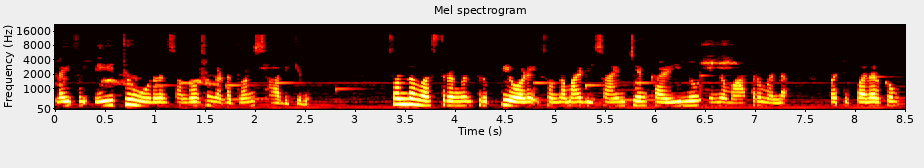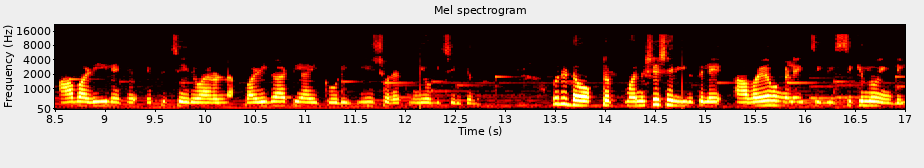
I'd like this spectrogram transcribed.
ലൈഫിൽ ഏറ്റവും കൂടുതൽ സന്തോഷം കണ്ടെത്തുവാൻ സാധിക്കുന്നു. സ്വന്തം വസ്ത്രങ്ങൾ തൃപ്തിയോടെ സ്വന്തമായി ഡിസൈൻ ചെയ്യാൻ കഴിയുന്നു എന്ന് മാത്രമല്ല മറ്റു പലർക്കും ആ വഴിയിലേക്ക് എത്തിച്ചേരുവാനുള്ള വഴികാട്ടിയായി കൂടി ഈശ്വരൻ നിയോഗിച്ചിരിക്കുന്നു. ഒരു ഡോക്ടർ മനുഷ്യ ശരീരത്തിലെ അവയവങ്ങളെ ചികിത്സിക്കുന്നുവെങ്കിൽ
